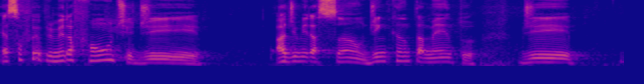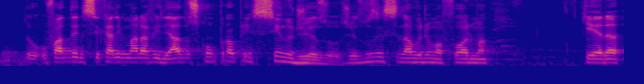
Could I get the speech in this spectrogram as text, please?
Essa foi a primeira fonte de admiração, de encantamento, de o fato deles ficarem maravilhados com o próprio ensino de Jesus. Jesus ensinava de uma forma que era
